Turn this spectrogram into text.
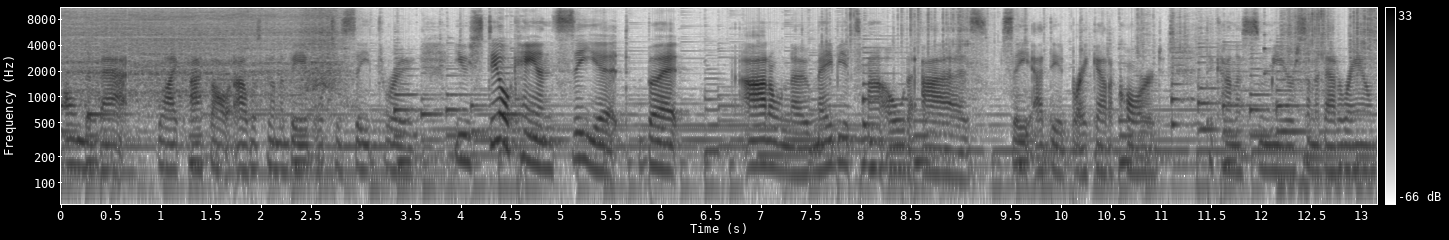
on the back like I thought I was going to be able to see through. You still can see it, but I don't know. Maybe it's my old eyes. See, I did break out a card to kind of smear some of that around.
